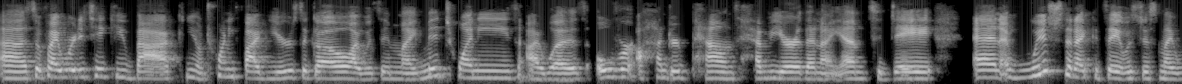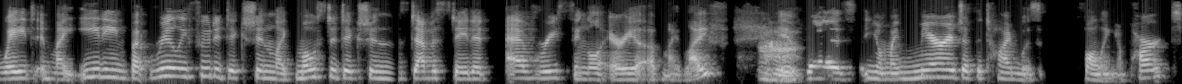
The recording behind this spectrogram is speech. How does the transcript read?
Uh, so if i were to take you back you know 25 years ago i was in my mid 20s i was over 100 pounds heavier than i am today and I wish that I could say it was just my weight and my eating, but really food addiction, like most addictions, devastated every single area of my life. Uh-huh. It was, you know, my marriage at the time was falling apart.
